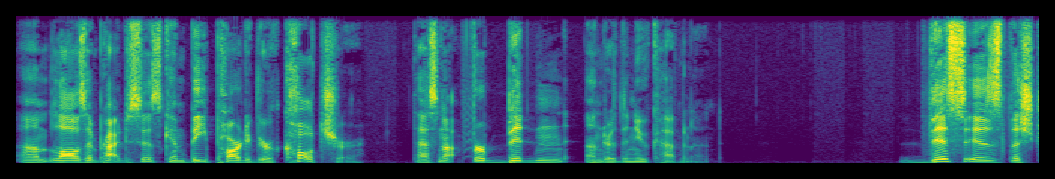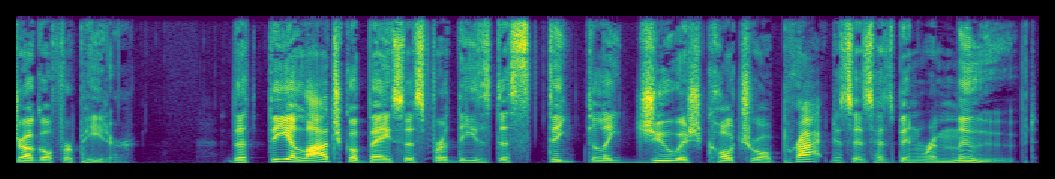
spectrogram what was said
um, laws and practices can be part of your culture. That's not forbidden under the new covenant. This is the struggle for Peter. The theological basis for these distinctly Jewish cultural practices has been removed.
